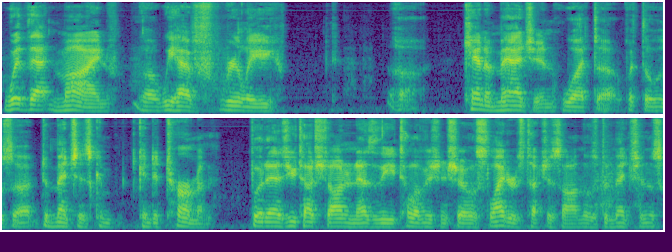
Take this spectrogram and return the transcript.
With that in mind, we have really can't imagine what what those dimensions can can determine. But as you touched on, and as the television show Sliders touches on, those dimensions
